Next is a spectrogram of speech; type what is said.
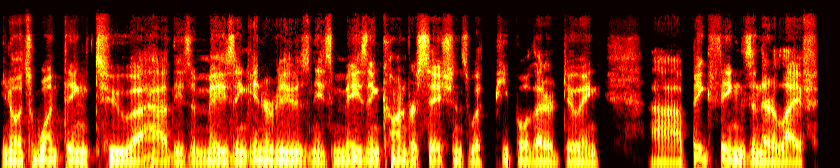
You know, it's one thing to uh, have these amazing interviews and these amazing conversations with people that are doing uh, big things in their life.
